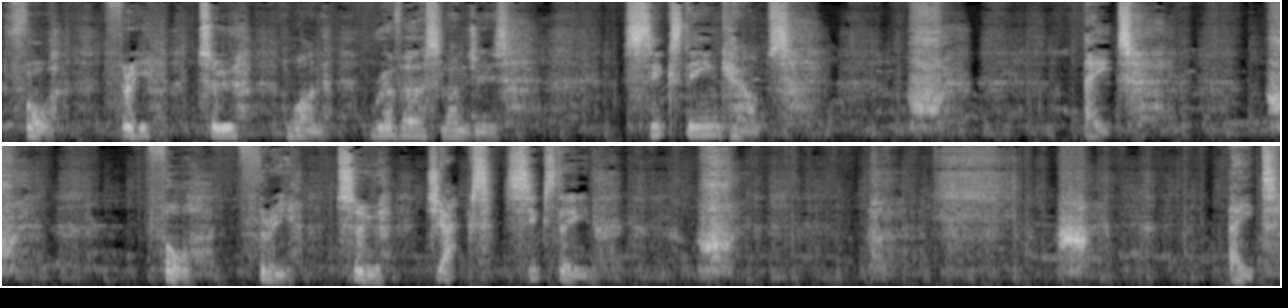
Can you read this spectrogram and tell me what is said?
four, three, two, one, reverse lunges, 16 counts, eight, four, three, two, jacks, 16, eight,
